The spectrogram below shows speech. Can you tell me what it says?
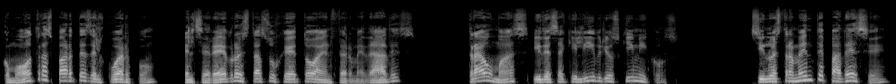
como otras partes del cuerpo, el cerebro está sujeto a enfermedades, traumas y desequilibrios químicos. Si nuestra mente padece,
